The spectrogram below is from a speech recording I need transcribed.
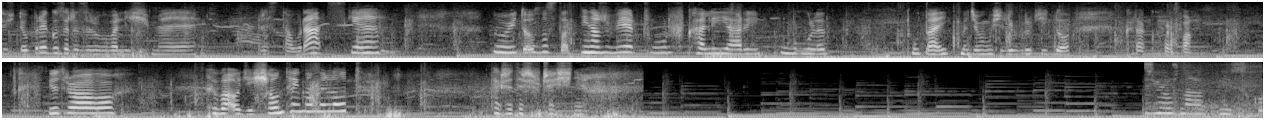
coś dobrego. Zarezerwowaliśmy restaurację. No i to jest ostatni nasz wieczór w Cagliari. W ogóle tutaj będziemy musieli wrócić do Krakowa. Jutro chyba o 10 mamy lot. Także też wcześnie. Jesteśmy już na lotnisku.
